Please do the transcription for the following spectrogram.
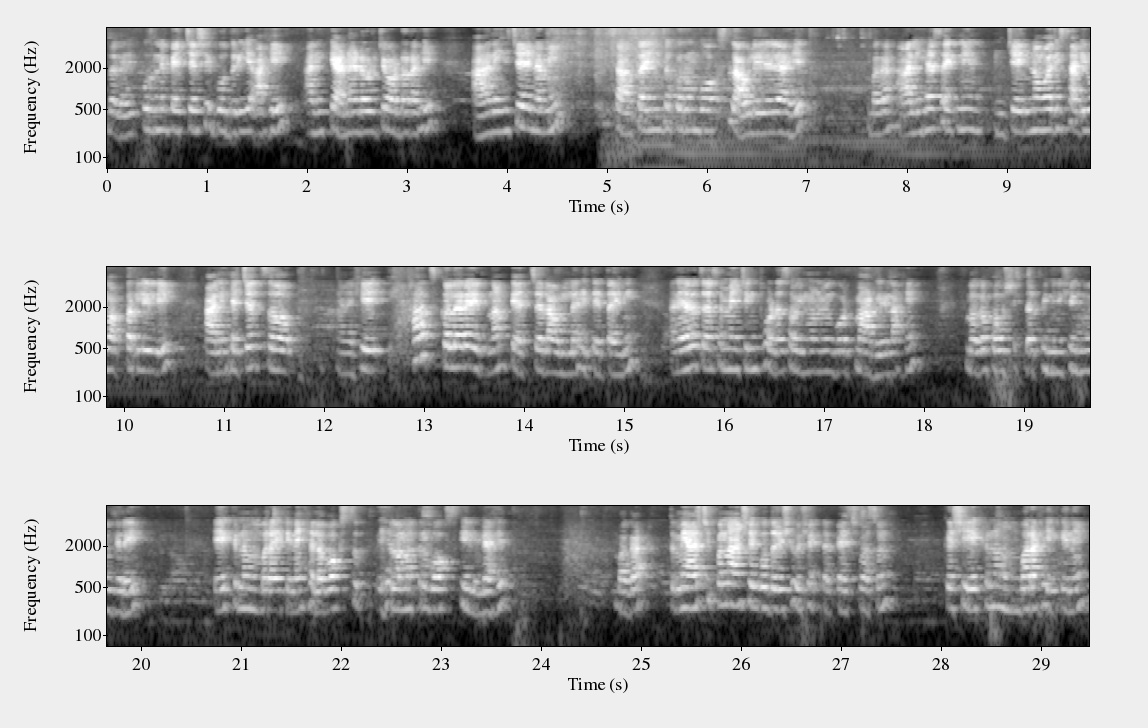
बघा ही पूर्ण पॅचची अशी गोदरी आहे आणि कॅनडावरची ऑर्डर आहे. आणि ह्याचे आहे मी सहा सहा इंच करून बॉक्स लावलेले आहेत. बघा आणि ह्या साईडने जे म्हणजे नवारी साडी वापरलेली आणि ह्याच्याच हे हाच कलर आहेत ना पॅचचा लावलेला आहे त्या ताईने. आणि यालाच असं मॅचिंग थोडंसं होईल म्हणून मी गोट मारलेला आहे. बघा पाहू शकता फिनिशिंग वगैरे. एक नंबर आहे की नाही ह्याला बॉक्स ह्याला मात्र बॉक्स केलेले आहेत. बघा तुम्ही अशी पण असे गोदरे शिवू शकता पॅचपासून कशी एक नंबर आहे की नाही?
